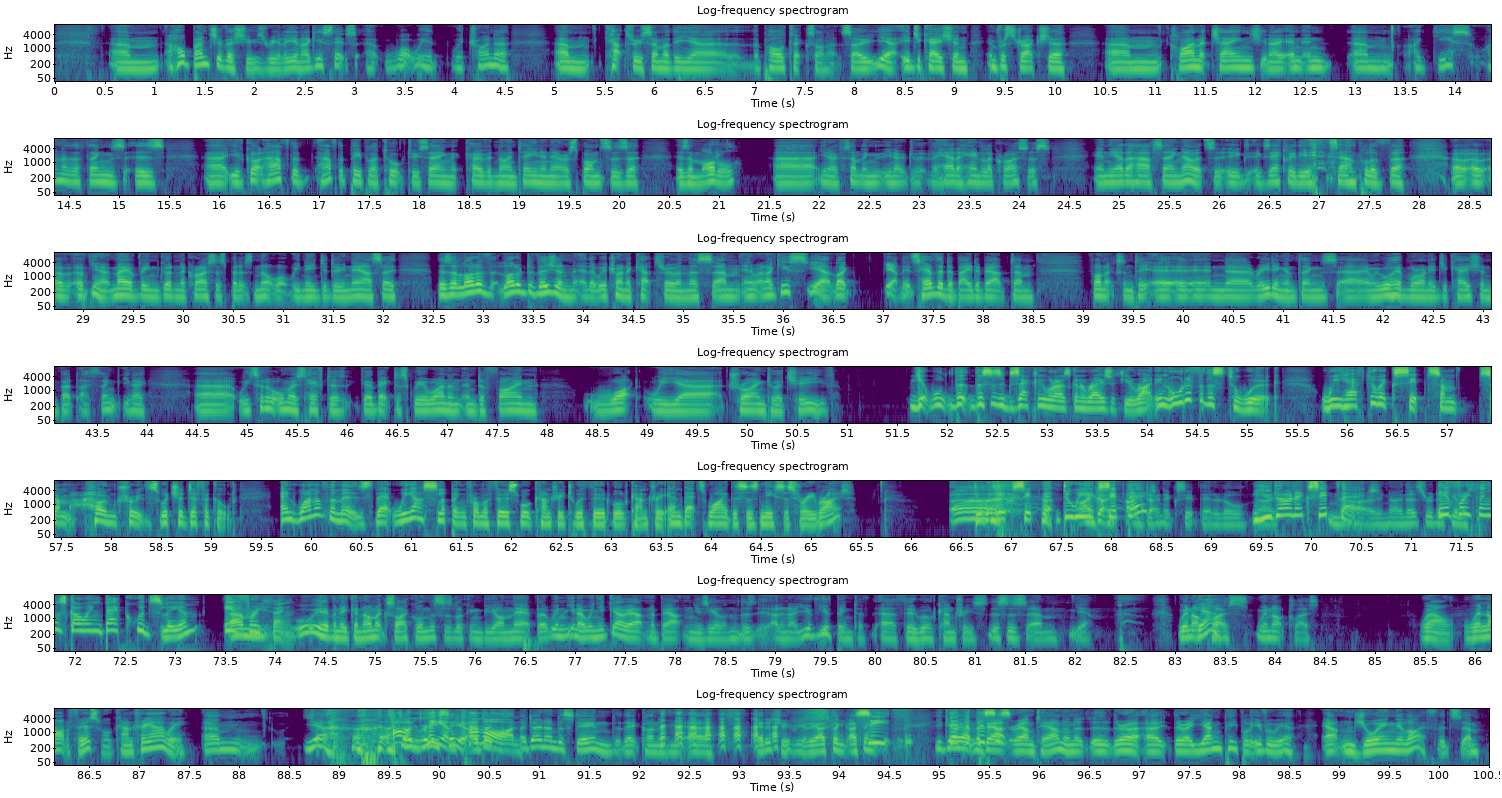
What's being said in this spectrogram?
um, a whole bunch of issues really. And I guess that's uh, what we're we're trying to um, cut through some of the uh, the politics on it. So yeah education infrastructure um, climate change you know and and um, I guess one of the things is uh, you've got half the half the people I talk to saying that COVID nineteen and our response is a is a model, uh, you know, for something you know for how to handle a crisis, and the other half saying no, it's ex- exactly the example of, uh, of, of, you know it may have been good in a crisis, but it's not what we need to do now. So there's a lot of lot of division that we're trying to cut through in this, um, and, and I guess yeah, like yeah, let's have the debate about. Um, phonics and, t- uh, and uh, reading and things, uh, and we will have more on education. But I think you know uh, we sort of almost have to go back to square one and, and define what we are trying to achieve. Yeah, well, th- this is exactly what I was going to raise with you, right? In order for this to work, we have to accept some some home truths which are difficult. And one of them is that we are slipping from a first world country to a third world country, and that's why this is necessary, right? Uh, Do we accept that? Do we I accept that? I don't accept that at all. No. You don't accept no, that? No, no, that's ridiculous. Everything's going backwards, Liam. Everything. Um, well, we have an economic cycle, and this is looking beyond that. But when you know when you go out and about in New Zealand, I don't know, you've you've been to uh, third world countries. This is um, yeah, we're not yeah. close. We're not close. Well, we're not a first world country, are we? Um, yeah. I don't really Liam, see it. come I don't, on. I don't understand that kind of uh, attitude. Really, I think I think see, you go out and about is... around town, and it, uh, there are uh, there are young people everywhere out enjoying their life. It's um,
